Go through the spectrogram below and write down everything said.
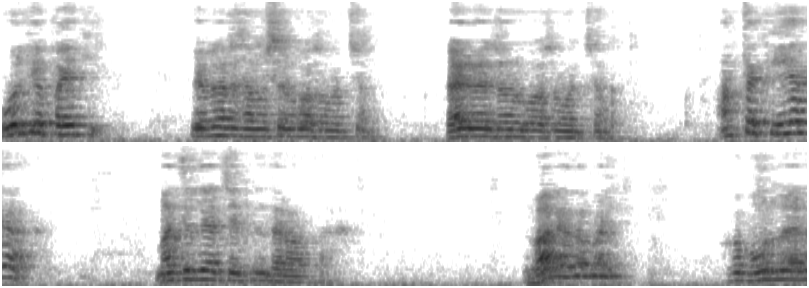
ఊరికే పైకి విభజన సమస్యల కోసం వచ్చాం. రైల్వే జోన్ కోసం వచ్చాం. అంత క్లియర్గా మంత్రి గారు చెప్పిన తర్వాత ఇవాళ కదా మరి ఒక మూడు వేల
